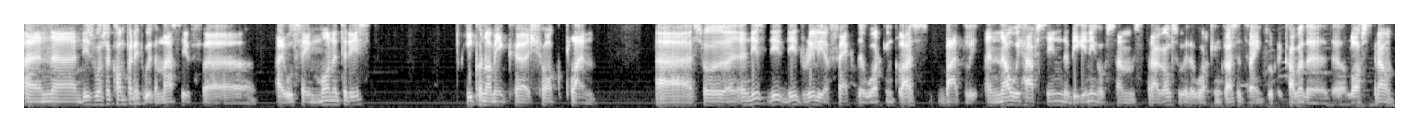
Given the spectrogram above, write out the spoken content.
And uh, this was accompanied with a massive, uh, I would say, monetarist economic uh, shock plan. Uh, so, and this did, did, really affect the working class badly. And now we have seen the beginning of some struggles with the working class trying to recover the, the lost ground.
